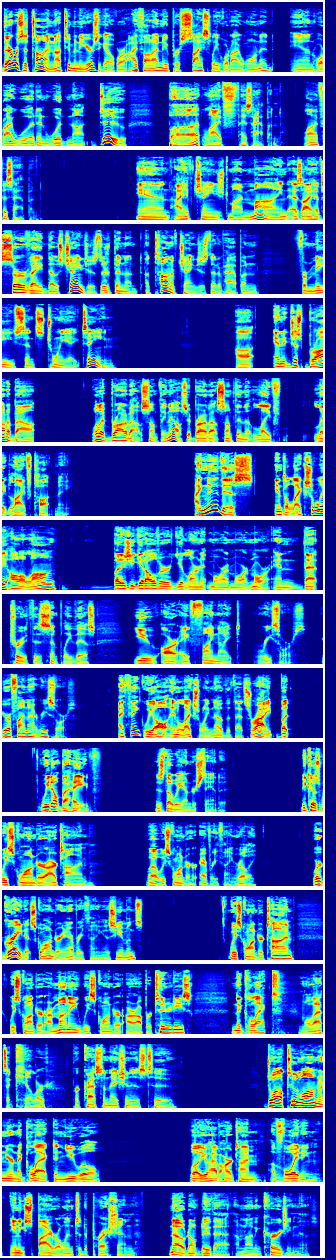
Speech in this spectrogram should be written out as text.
There was a time not too many years ago where I thought I knew precisely what I wanted and what I would and would not do, but life has happened. Life has happened. And I have changed my mind as I have surveyed those changes. There's been a, a ton of changes that have happened for me since 2018 uh, and it just brought about Well, it brought about something else. It brought about something that life, late life taught me. I knew this intellectually all along, but as you get older, you learn it more and more and more. And that truth is simply this you are a finite resource. You're a finite resource. I think we all intellectually know that that's right, but we don't behave as though we understand it because we squander our time. Well, we squander everything, really. We're great at squandering everything as humans. We squander time, we squander our money, we squander our opportunities. Neglect, well, that's a killer. Procrastination is too. Dwell too long on your neglect, and you will, well, you'll have a hard time avoiding any spiral into depression. No, don't do that. I'm not encouraging this.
